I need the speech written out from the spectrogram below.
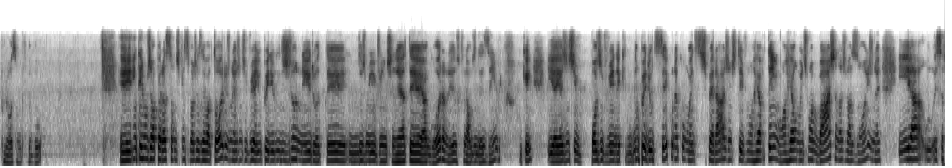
Próximo, por favor. É, em termos de operação dos principais reservatórios, né, a gente vê aí o período de janeiro até 2020, né, até agora, né, final de dezembro, ok? E aí a gente pode ver, né, que no período seco, né, como é de se esperar, a gente teve uma, tem uma, realmente uma baixa nas vazões, né, e a, essa,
